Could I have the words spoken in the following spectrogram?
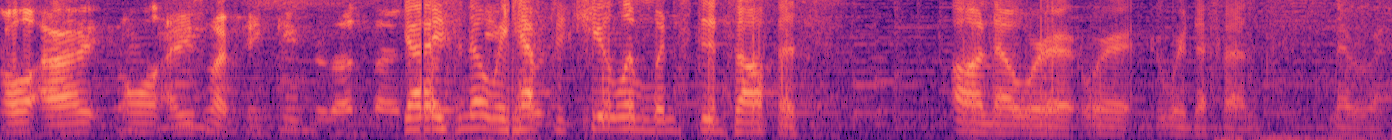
Oh, I oh, I use my pinky for that side. Guys, no, we have to chill in Winston's office. Oh no, we're we're we're defense. Never mind.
